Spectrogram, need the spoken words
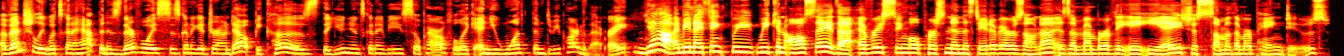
eventually, what's going to happen is their voice is going to get drowned out because the union's going to be so powerful. Like, and you want them to be part of that, right? Yeah, I mean, I think we we can all say that every single person in the state of Arizona is a member of the AEA. It's just some of them are paying dues.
